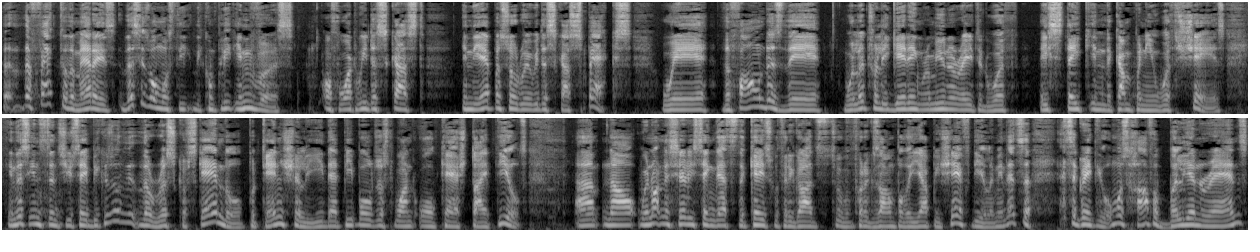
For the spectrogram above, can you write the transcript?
The, the fact of the matter is, this is almost the, the complete inverse of what we discussed in the episode where we discussed SPACs, where the founders there were literally getting remunerated with a stake in the company with shares. In this instance, you say because of the risk of scandal, potentially, that people just want all cash type deals. Um, now, we're not necessarily saying that's the case with regards to, for example, the Yuppiechef deal. I mean, that's a that's a great deal. Almost half a billion rands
